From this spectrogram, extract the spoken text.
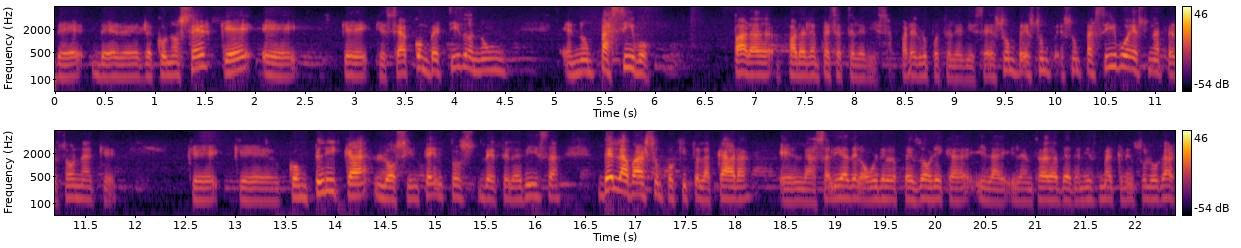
de, reconocer que, eh, que, que, se ha convertido en un, en un pasivo para, para, la empresa Televisa, para el grupo Televisa. Es un, es un, es un pasivo, es una persona que, que, complica los intentos de Televisa de lavarse un poquito la cara, en la salida de, de López Dórica y la, y la entrada de Denise Merkel en su lugar,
